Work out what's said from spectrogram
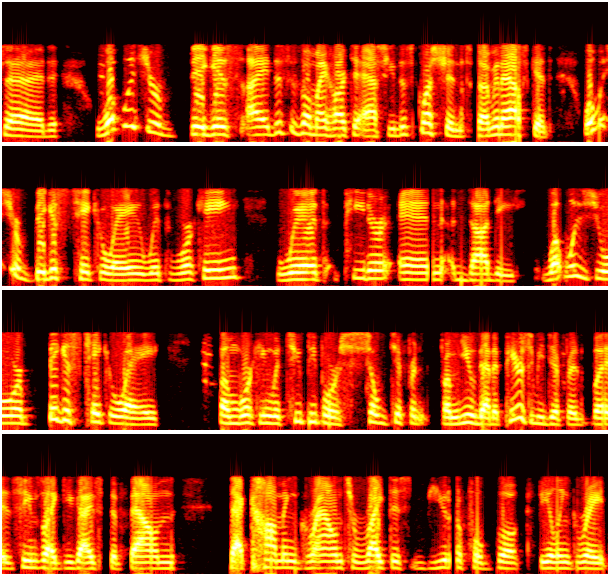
said. What was your biggest? I this is on my heart to ask you this question, so I'm going to ask it. What was your biggest takeaway with working with Peter and Dadi? What was your biggest takeaway from working with two people who are so different from you that appears to be different, but it seems like you guys have found that common ground to write this beautiful book, Feeling Great.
